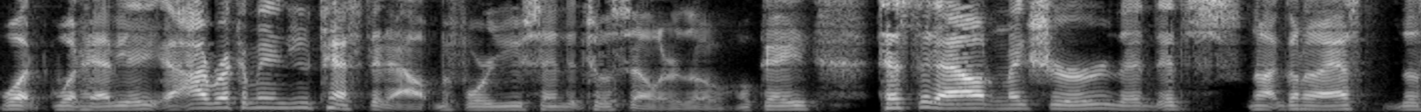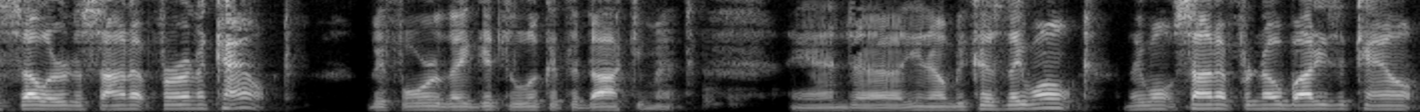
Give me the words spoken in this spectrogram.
what what have you. I recommend you test it out before you send it to a seller, though. Okay, test it out and make sure that it's not going to ask the seller to sign up for an account before they get to look at the document. And, uh, you know, because they won't. They won't sign up for nobody's account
